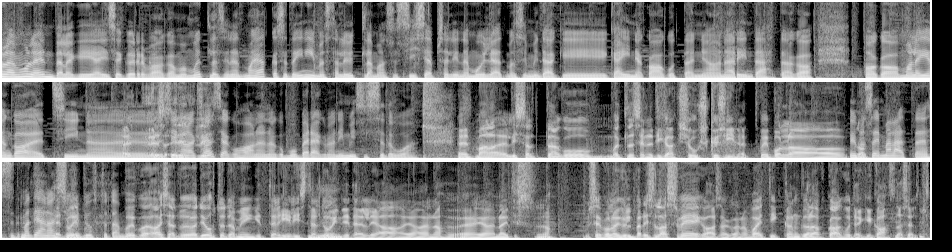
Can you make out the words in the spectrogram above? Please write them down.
kuule, mulle endalegi jäi see kõrva, aga ma mõtlesin, et ma ei hakka seda inimestele ütlema, sest siis jääb selline mulje, et ma siin midagi käin ja kaagutan ja närin tähte, aga, aga ma leian ka, et siin, Eh, siin eh, oleks li- asjakohane nagu mu perekonnanimi sisse tuua. et ma lihtsalt nagu mõtlesin, et igaks juhuks küsin, et võib-olla. võib-olla sa ei mäleta, sest ma tean, asju võib juhtuda. võib, asjad võivad juhtuda mingitel hilistel mm. -hmm. tundidel ja, ja noh, ja näiteks noh, see pole küll päris Las Vegas, aga no Vatikan kõlab ka kuidagi kahtlaselt.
